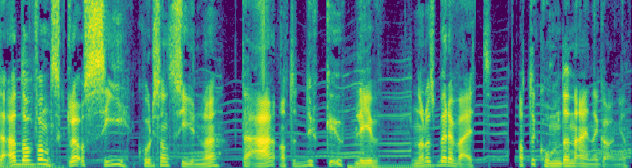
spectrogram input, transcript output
Det er da vanskelig å si hvor sannsynlig det er at det dukker opp liv, når vi bare vet at det kom den ene gangen.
